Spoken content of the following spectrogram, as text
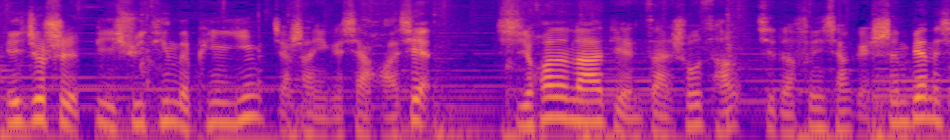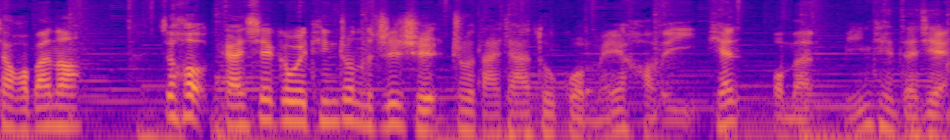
也就是必须听的拼音加上一个下划线。喜欢的呢，点赞收藏，记得分享给身边的小伙伴哦。最后，感谢各位听众的支持，祝大家度过美好的一天，我们明天再见。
